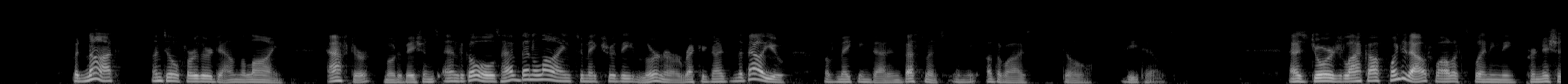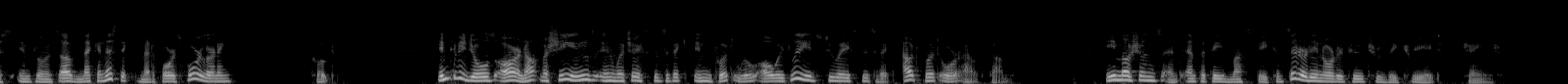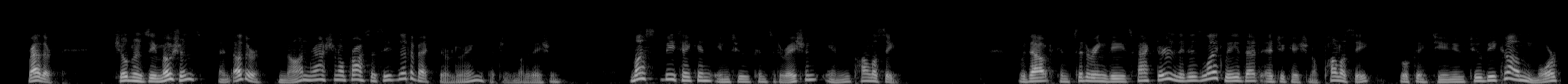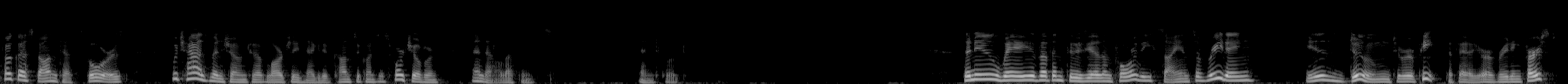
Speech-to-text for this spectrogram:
but not until further down the line after motivations and goals have been aligned to make sure the learner recognizes the value of making that investment in the otherwise dull details. As George Lakoff pointed out while explaining the pernicious influence of mechanistic metaphors for learning, quote, Individuals are not machines in which a specific input will always lead to a specific output or outcome. Emotions and empathy must be considered in order to truly create change. Rather, Children's emotions and other non-rational processes that affect their learning, such as motivation, must be taken into consideration in policy. Without considering these factors, it is likely that educational policy will continue to become more focused on test scores, which has been shown to have largely negative consequences for children and adolescents. The new wave of enthusiasm for the science of reading is doomed to repeat the failure of reading first,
